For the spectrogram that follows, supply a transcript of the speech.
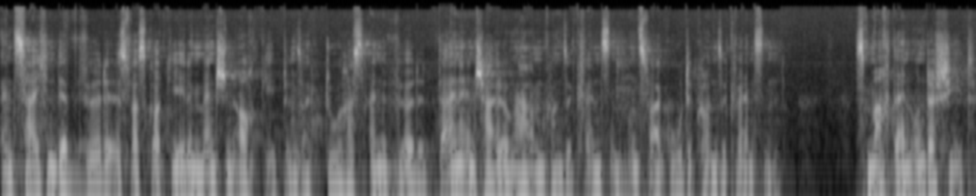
ein Zeichen der Würde ist, was Gott jedem Menschen auch gibt und sagt, du hast eine Würde, deine Entscheidungen haben Konsequenzen und zwar gute Konsequenzen. Es macht einen Unterschied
